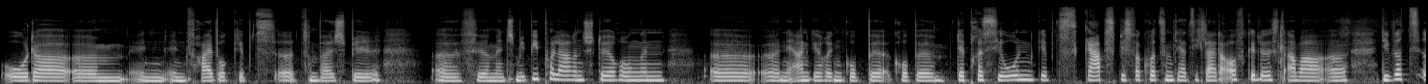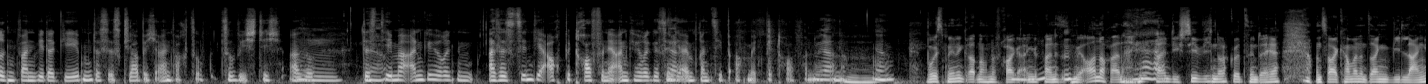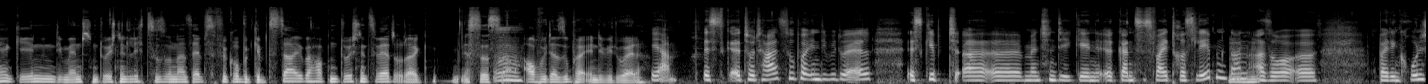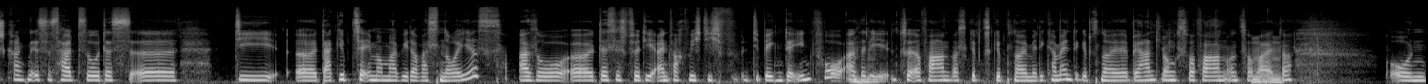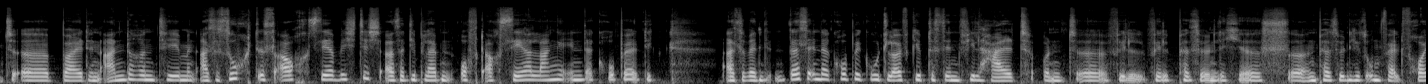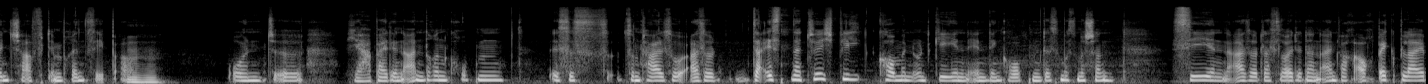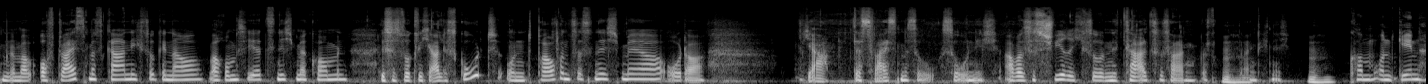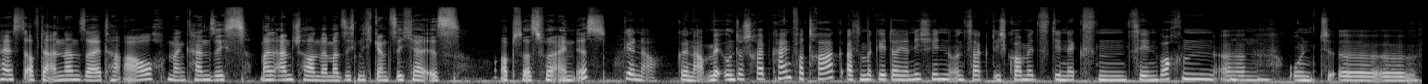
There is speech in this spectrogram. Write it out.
Oder ähm, in, in Freiburg gibt's äh, zum Beispiel äh, für Menschen mit bipolaren Störungen äh, eine Angehörigengruppe. Gruppe Depression gab es bis vor kurzem, die hat sich leider aufgelöst, aber äh, die wird es irgendwann wieder geben. Das ist, glaube ich, einfach zu, zu wichtig. Also mm, das ja. Thema Angehörigen, also es sind ja auch Betroffene. Angehörige sind ja, ja im Prinzip auch mit Betroffenen. Ja. Genau. Mhm. Wo ist mir gerade noch eine Frage mhm. eingefallen? Es ist mir auch noch eine eingefallen, die schiebe ich noch kurz hinterher. Und zwar kann man dann sagen, wie lange gehen die Menschen durchschnittlich zu so einer Selbsthilfegruppe? Gibt es da überhaupt einen Durchschnittswert oder ist das mhm. auch wieder super individuell? Ja, ist äh, total super individuell. Es gibt äh, äh Menschen, die gehen ihr ganzes weiteres Leben dann. Mhm. Also äh, bei den chronisch Kranken ist es halt so, dass äh, die, äh, da gibt's ja immer mal wieder was Neues. Also äh, das ist für die einfach wichtig, die, wegen der Info, also mhm. die, zu erfahren, was gibt's, gibt's neue Medikamente, gibt's neue Behandlungsverfahren und so mhm. weiter. Und äh, bei den anderen Themen, also Sucht ist auch sehr wichtig. Also die bleiben oft auch sehr lange in der Gruppe. Die, also wenn das in der Gruppe gut läuft, gibt es denen viel Halt und äh, viel, viel persönliches, äh, ein persönliches Umfeld, Freundschaft im Prinzip auch. Mhm. Und äh, ja, bei den anderen Gruppen ist es zum Teil so, also da ist natürlich viel Kommen und Gehen in den Gruppen. Das muss man schon sehen. Also, dass Leute dann einfach auch wegbleiben. Und oft weiß man es gar nicht so genau, warum sie jetzt nicht mehr kommen. Ist es wirklich alles gut und brauchen sie es nicht mehr? Oder ja, das weiß man so, so nicht. Aber es ist schwierig, so eine Zahl zu sagen. Das mhm. eigentlich nicht. Mhm. Kommen und gehen heißt auf der anderen Seite auch, man kann sich's mal anschauen, wenn man sich nicht ganz sicher ist, ob es was für einen ist. Genau, genau. Man unterschreibt keinen Vertrag, also man geht da ja nicht hin und sagt, ich komme jetzt die nächsten zehn Wochen äh, mhm. und äh, äh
